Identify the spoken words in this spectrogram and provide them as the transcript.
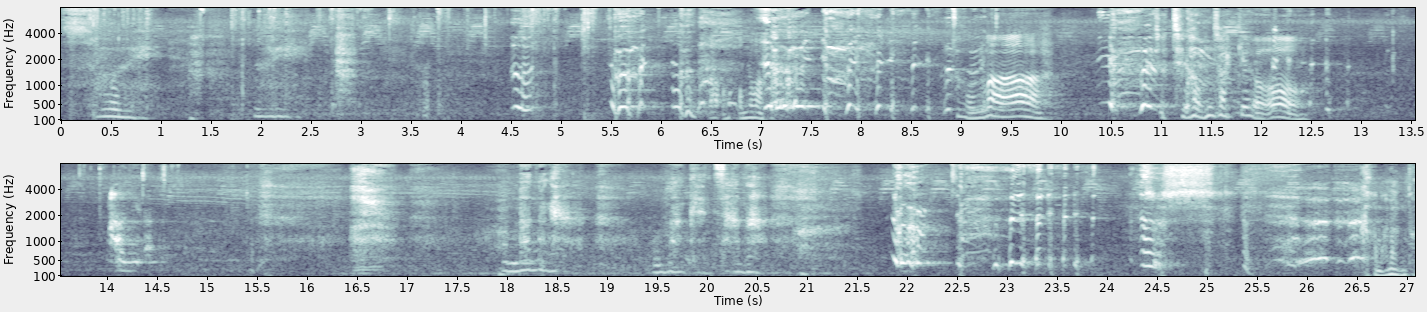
소이, 아, 엄마. 엄마. 저, 제가 혼자 할게요. 아니야. 엄마는, 엄마는 괜찮아. 씨, 가만 안 둬.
